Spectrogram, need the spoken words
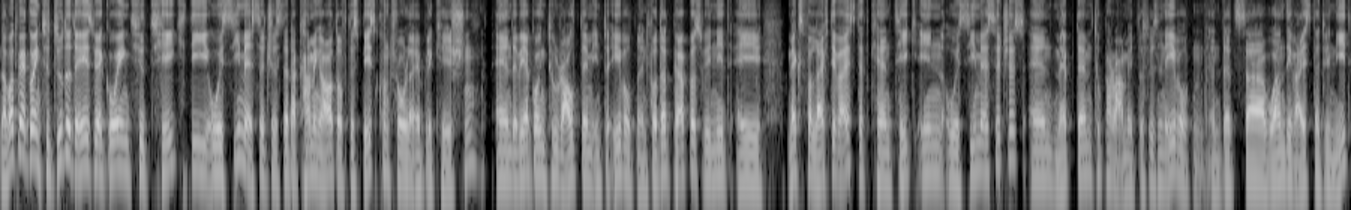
Now, what we're going to do today is we're going to take the OSC messages that are coming out of the Space Controller application and we are going to route them into Ableton. And for that purpose, we need a Max for Live device that can take in OSC messages and map them to parameters within Ableton. And that's uh, one device that we need.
